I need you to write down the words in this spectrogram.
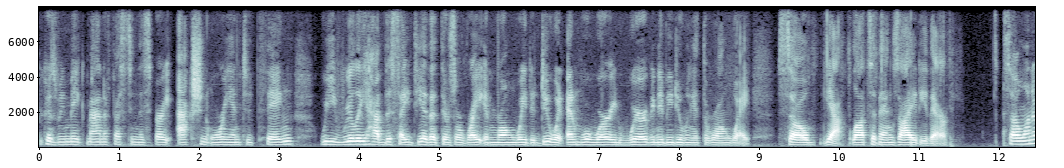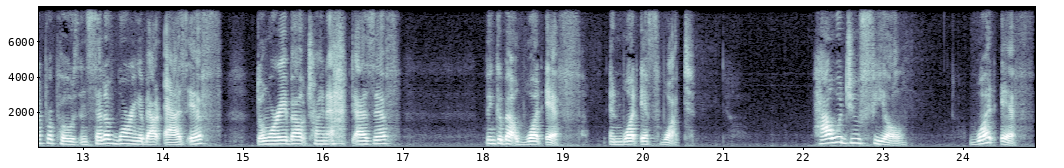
because we make manifesting this very action oriented thing. We really have this idea that there's a right and wrong way to do it. And we're worried we're going to be doing it the wrong way. So, yeah, lots of anxiety there. So, I want to propose instead of worrying about as if, don't worry about trying to act as if. Think about what if and what if what. How would you feel? What if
